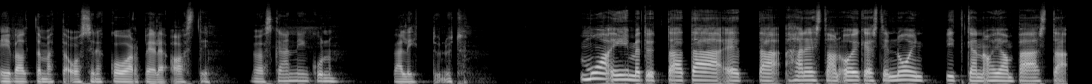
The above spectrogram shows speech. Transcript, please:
ei välttämättä ole sinne KRPlle asti myöskään niin kuin välittynyt. Mua ihmetyttää tämä, että hänestä on oikeasti noin pitkän ajan päästä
